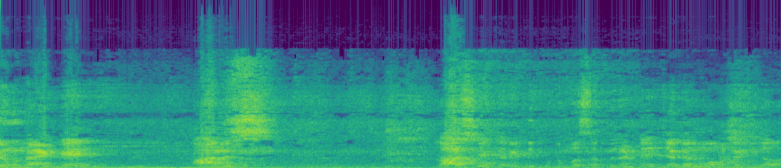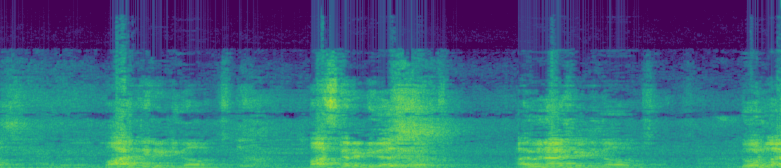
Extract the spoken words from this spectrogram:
ఏమున్నాయంటే ఆమె రాజశేఖర రెడ్డి కుటుంబ సభ్యులు అంటే జగన్మోహన్ రెడ్డి కావచ్చు భారతిరెడ్డి కావచ్చు భాస్కర్ రెడ్డి గారు కావచ్చు అవినాష్ రెడ్డి కావచ్చు డోర్లా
